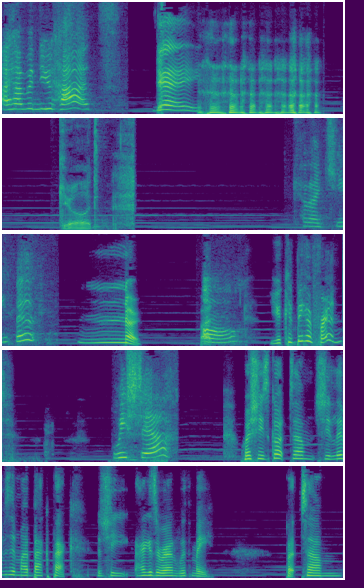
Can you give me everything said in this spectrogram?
I have a new hat. Yay! God. Can I keep it? No, But- Oh, you could be her friend. we share? Well, she's got um, she lives in my backpack and she hangs around with me. But um,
